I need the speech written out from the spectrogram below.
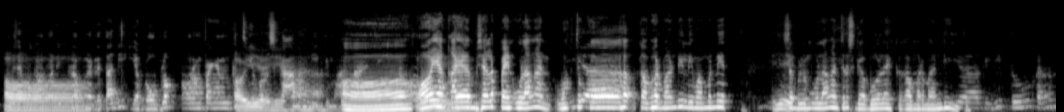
oh. saya mau kamar mandi Oh. kenapa nggak dari tadi ya goblok orang pengen Oh, kencing iya, baru iya. sekarang nih gimana oh Kan oh yang tolong. kayak misalnya pengen ulangan waktu Iya. ke kamar mandi 5 menit Iya. sebelum ulangan terus gak boleh ke kamar mandi gitu. Iya kayak gitu. Karena kan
